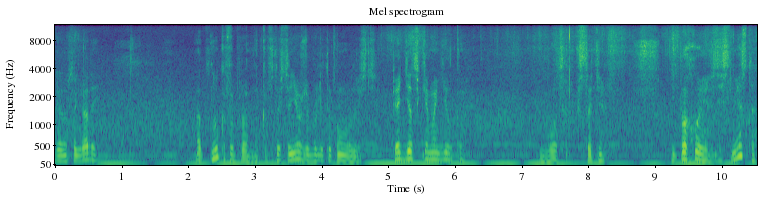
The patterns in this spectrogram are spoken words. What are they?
рядом с оградой, от внуков и правнуков. То есть они уже были в таком возрасте. Опять детская могилка. Вот, кстати, неплохое здесь место.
